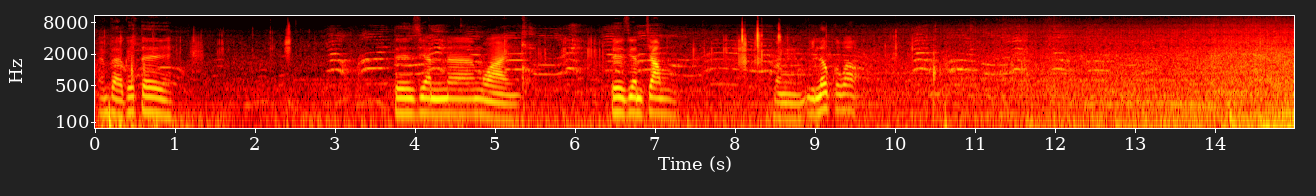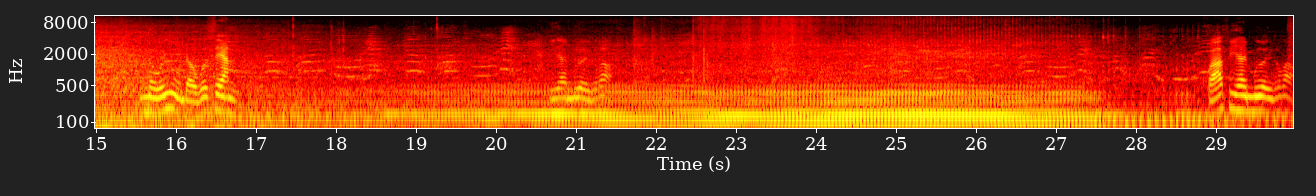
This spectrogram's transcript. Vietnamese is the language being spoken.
Em vào cái tê. Tê gen à, ngoài. Tê gen trong. Bằng inox các bạn núi nhưng đầu có gen. Đi 20 các bạn. Khóa phi 20 các bạn.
